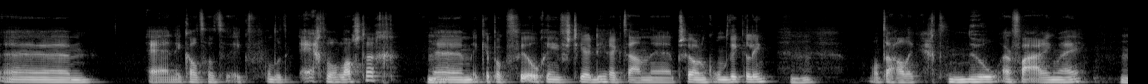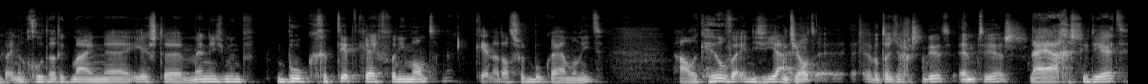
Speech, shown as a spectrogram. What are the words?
Ehm, en ik, had dat, ik vond het echt wel lastig. Ehm, ik heb ook veel geïnvesteerd direct aan eh, persoonlijke ontwikkeling. Want daar had ik echt nul ervaring mee. Ik weet nog goed dat ik mijn eerste managementboek getipt kreeg van iemand. Ik kende dat soort boeken helemaal niet. Haalde ik heel veel energie Want uit. je had, eh, wat had je gestudeerd? MTS? Nou ja, gestudeerd.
